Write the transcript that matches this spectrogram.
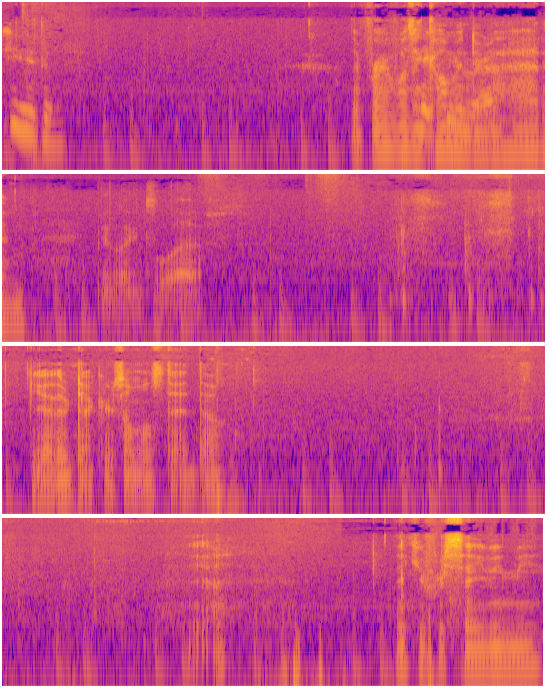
Jesus. If Red wasn't Take coming, dude, Red. I had him. Mid lane's left. Yeah, their Dekker's almost dead though. Yeah. Thank you for saving me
